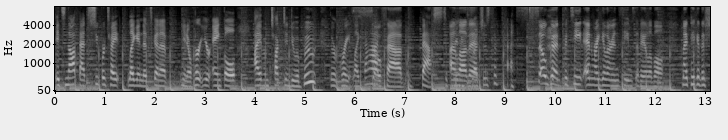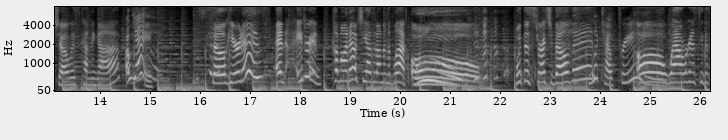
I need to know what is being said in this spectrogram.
It's not that super tight legging that's gonna, you know, hurt your ankle. I have them tucked into a boot. They're great like that. So fab. best. I love it. Stretch is the best. So good. Petite and regular inseams available. My pick of the show is coming up. Oh yay! So here it is. And Adrian, come on out. She has it on in the black. Oh. With the stretch velvet. Look how pretty. Oh, wow. We're going to see this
